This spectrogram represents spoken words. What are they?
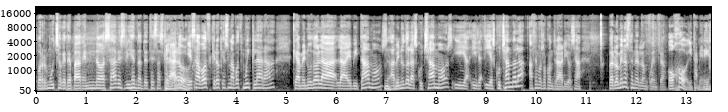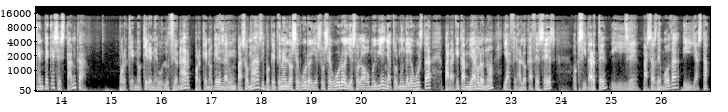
por mucho que te paguen, no sabes bien dónde te estás metiendo". Claro. Y esa voz creo que es una voz muy clara, que a menudo la, la evitamos, a menudo la escuchamos y, y- y escuchándola hacemos lo contrario. O sea, por lo menos tenerlo en cuenta. Ojo, y también hay gente que se estanca. Porque no quieren evolucionar, porque no quieren dar un paso más y porque tienen lo seguro y es su seguro y eso lo hago muy bien y a todo el mundo le gusta, ¿para qué cambiarlo, no? Y al final lo que haces es oxidarte y Sí. pasas de moda y ya está.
